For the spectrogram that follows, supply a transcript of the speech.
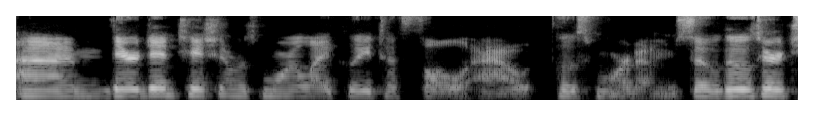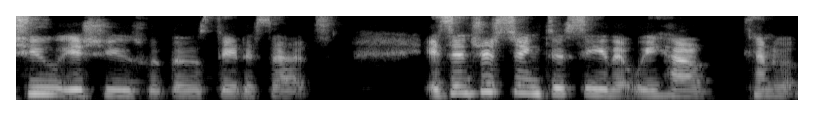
um, their dentition was more likely to fall out post-mortem. So those are two issues with those data sets. It's interesting to see that we have kind of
